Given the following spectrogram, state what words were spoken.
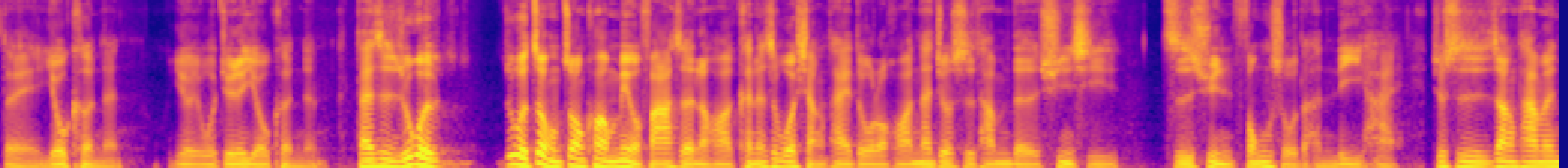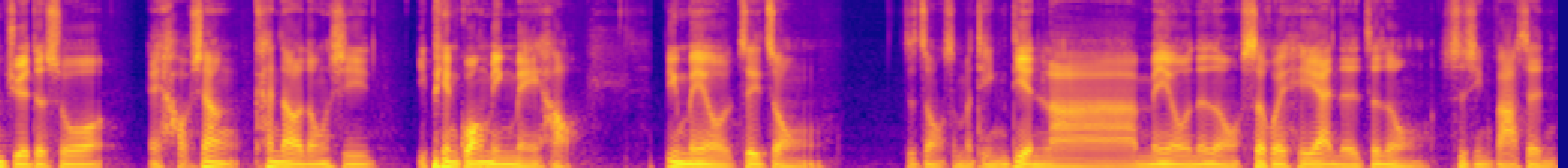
对，有可能有，我觉得有可能。但是如果如果这种状况没有发生的话，可能是我想太多的话，那就是他们的讯息资讯封锁的很厉害，就是让他们觉得说，哎，好像看到的东西一片光明美好，并没有这种这种什么停电啦，没有那种社会黑暗的这种事情发生。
